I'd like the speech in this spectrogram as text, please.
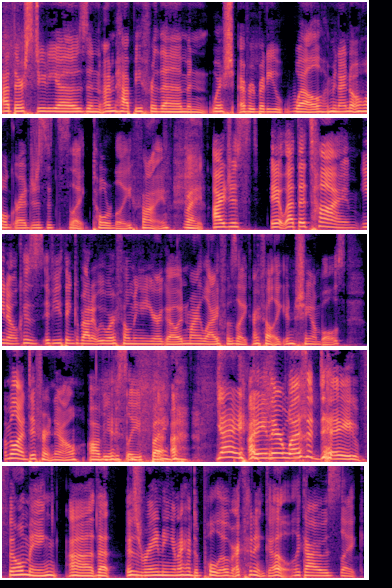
At their studios, and I'm happy for them and wish everybody well. I mean, I don't hold grudges. It's like totally fine. Right. I just, it at the time, you know, because if you think about it, we were filming a year ago, and my life was like, I felt like in shambles. I'm a lot different now, obviously, but. Yay. I mean, there was a day filming uh, that was raining and I had to pull over. I couldn't go. Like I was like,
